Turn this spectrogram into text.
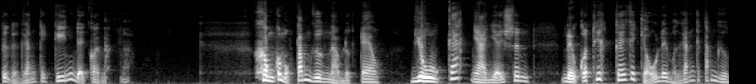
tức là gắn cái kiến để coi mặt đó. Không có một tấm gương nào được treo, dù các nhà vệ sinh đều có thiết kế cái chỗ để mà gắn cái tấm gương.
